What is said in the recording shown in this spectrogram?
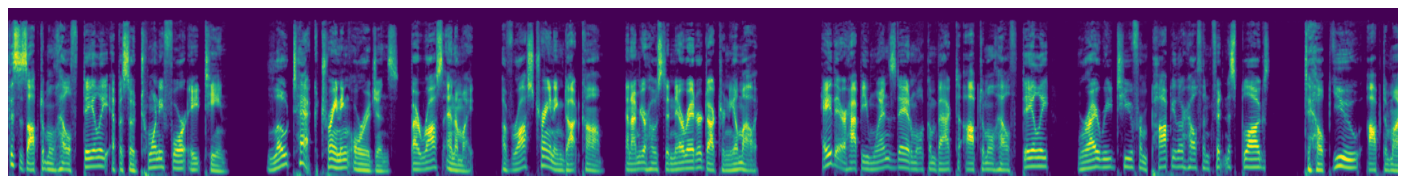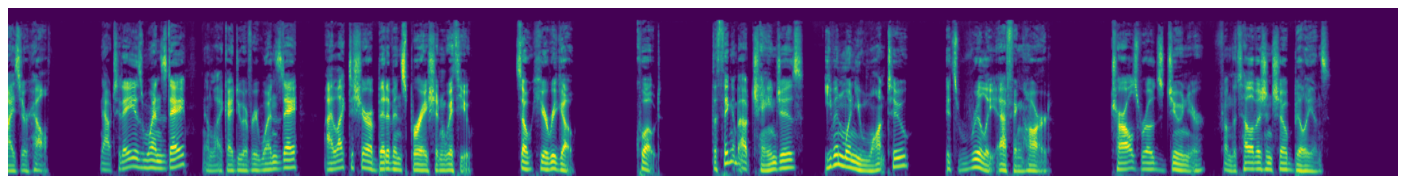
This is Optimal Health Daily, episode 2418 Low Tech Training Origins by Ross Enamait of rosstraining.com. And I'm your host and narrator, Dr. Neal Malik. Hey there, happy Wednesday, and welcome back to Optimal Health Daily, where I read to you from popular health and fitness blogs to help you optimize your health. Now, today is Wednesday, and like I do every Wednesday, I like to share a bit of inspiration with you. So here we go. Quote The thing about change is, even when you want to, it's really effing hard. Charles Rhoades Jr. from the television show Billions.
